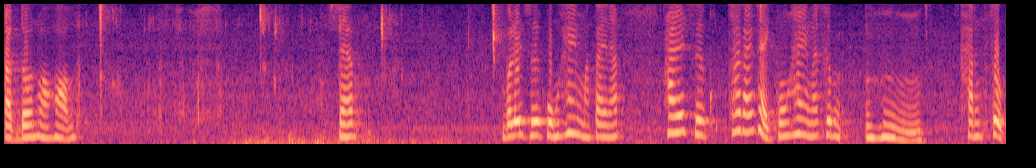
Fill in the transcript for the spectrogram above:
กัดโดนหัวหอมแซ่บบริซื้อกุ้งแห้งมาไกลนะ ถ้าได้ซื้อถ้าได้ใส่กุ้งแห้งนะคือ อือหือ คำสุก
